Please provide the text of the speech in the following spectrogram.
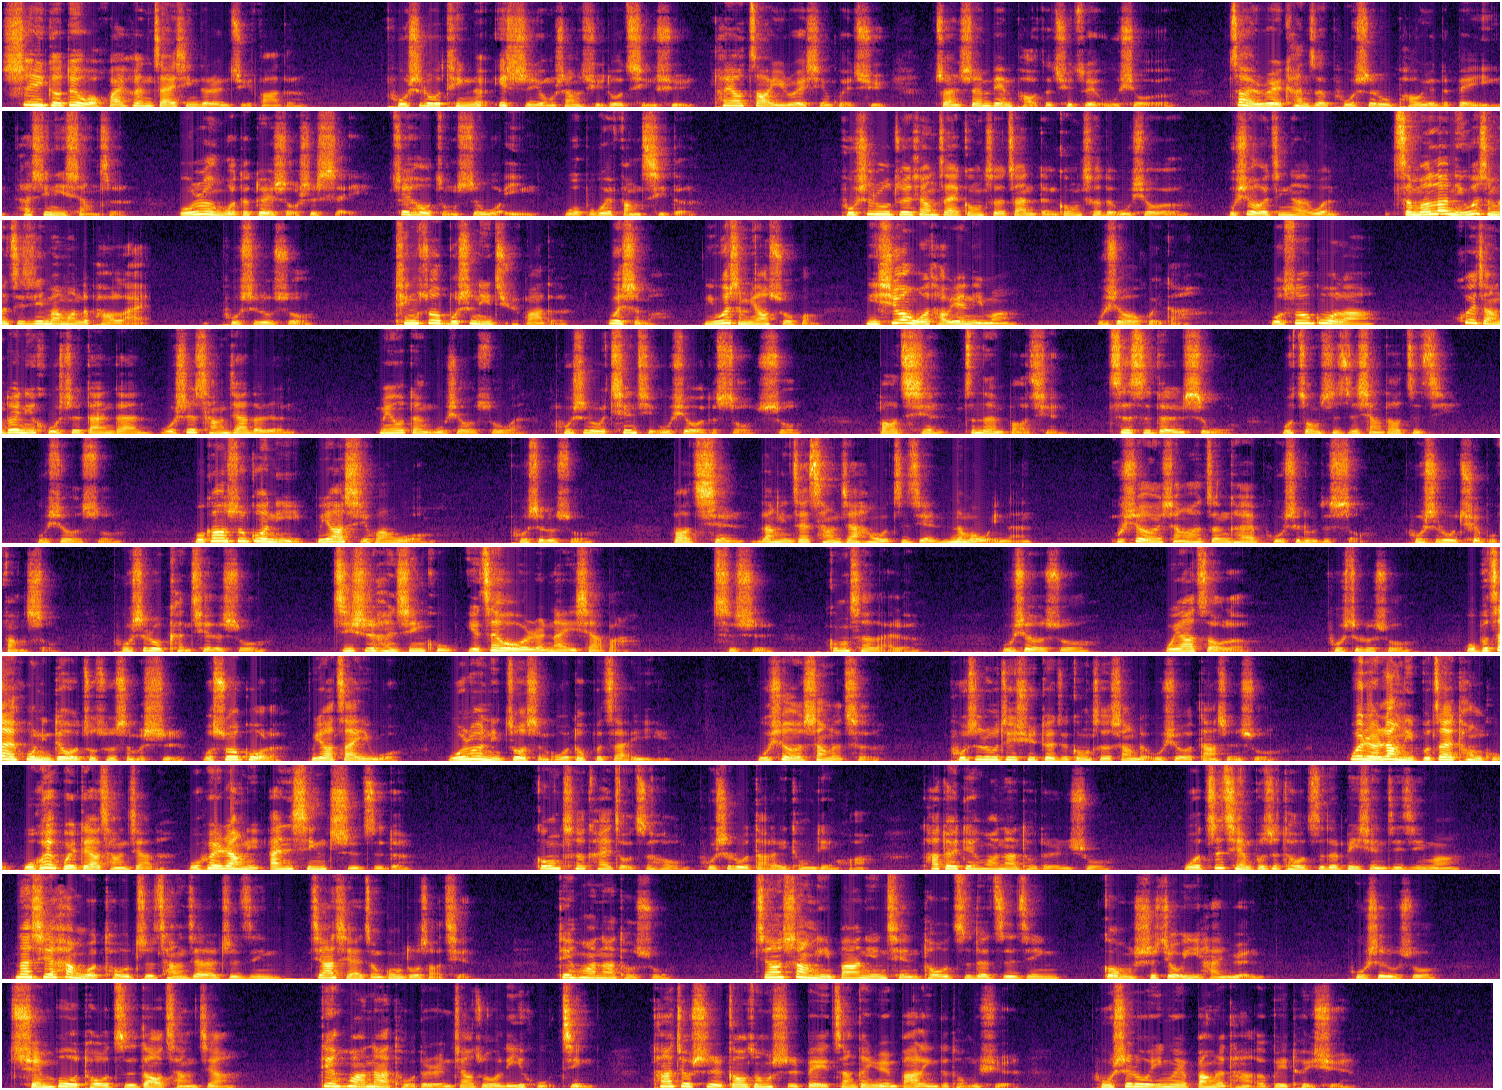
是一个对我怀恨在心的人举发的。”蒲世禄听了一时涌上许多情绪，他要赵以瑞先回去，转身便跑着去追吴秀娥。赵以瑞看着蒲世禄跑远的背影，他心里想着：无论我的对手是谁，最后总是我赢，我不会放弃的。蒲世禄追上在公车站等公车的吴秀娥，吴秀娥惊讶的问：“怎么了？你为什么急急忙忙的跑来？”蒲世路说：“听说不是你举发的，为什么？你为什么要说谎？你希望我讨厌你吗？”吴秀娥回答。我说过了，会长对你虎视眈眈。我是常家的人。没有等吴秀儿说完，蒲世路牵起吴秀儿的手说：“抱歉，真的很抱歉。自私的人是我，我总是只想到自己。”吴秀儿说：“我告诉过你不要喜欢我。”蒲世路说：“抱歉，让你在常家和我之间那么为难。”吴秀儿想要挣开蒲世禄的手，蒲世禄却不放手。蒲世禄恳切的说：“即使很辛苦，也再为我忍耐一下吧。”此时，公车来了。吴秀儿说：“我要走了。”朴世禄说：“我不在乎你对我做出什么事。我说过了，不要在意我。无论你做什么，我都不在意。”吴秀儿上了车。朴世禄继续对着公车上的吴秀儿大声说：“为了让你不再痛苦，我会毁掉长家的。我会让你安心辞职的。”公车开走之后，朴世禄打了一通电话。他对电话那头的人说：“我之前不是投资的避险基金吗？”那些和我投资长家的资金加起来总共多少钱？电话那头说：“加上你八年前投资的资金，共十九亿韩元。”朴世禄说：“全部投资到长家。”电话那头的人叫做李虎进，他就是高中时被张根源霸凌的同学。朴世禄因为帮了他而被退学。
